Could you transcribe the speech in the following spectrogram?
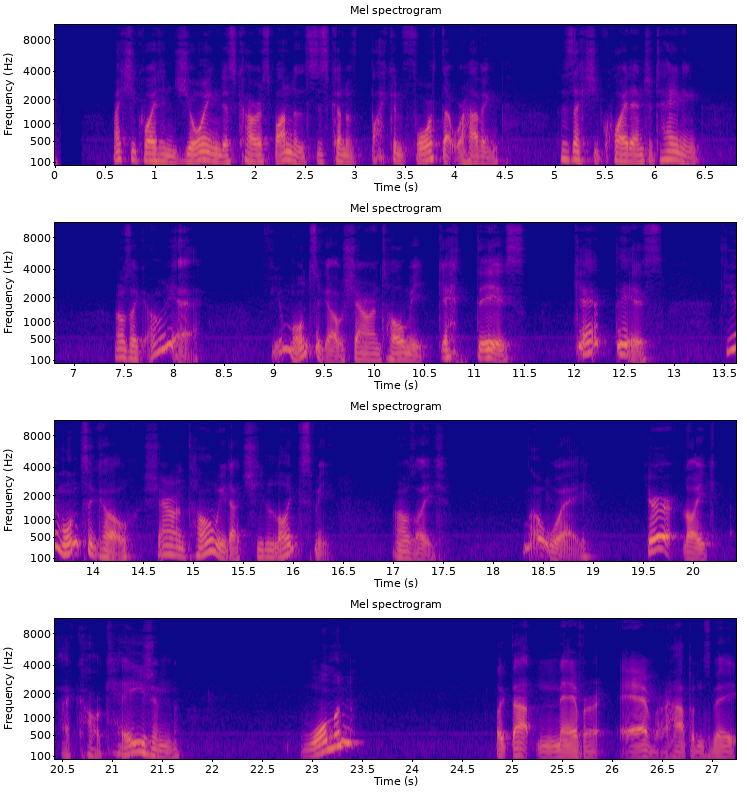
I'm actually quite enjoying this correspondence, this kind of back and forth that we're having. This is actually quite entertaining. And I was like, oh yeah. A few months ago, Sharon told me, get this, get this. A few months ago, Sharon told me that she likes me. I was like, no way. You're like a Caucasian woman? Like, that never, ever happened to me.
